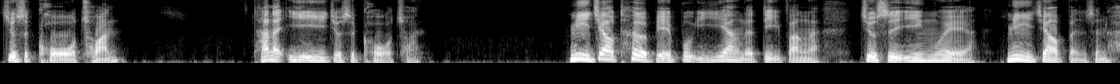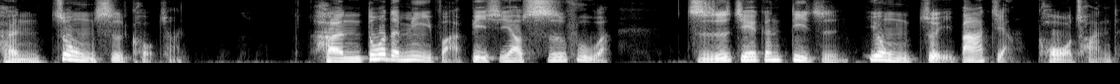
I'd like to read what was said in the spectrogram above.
就是口传，它的意义就是口传。密教特别不一样的地方啊，就是因为啊，密教本身很重视口传，很多的秘法必须要师父啊直接跟弟子用嘴巴讲口传的，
